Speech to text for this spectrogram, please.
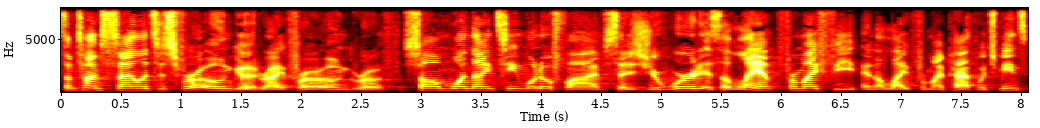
Sometimes silence is for our own good, right? For our own growth. Psalm 119, 105 says, Your word is a lamp for my feet and a light for my path, which means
